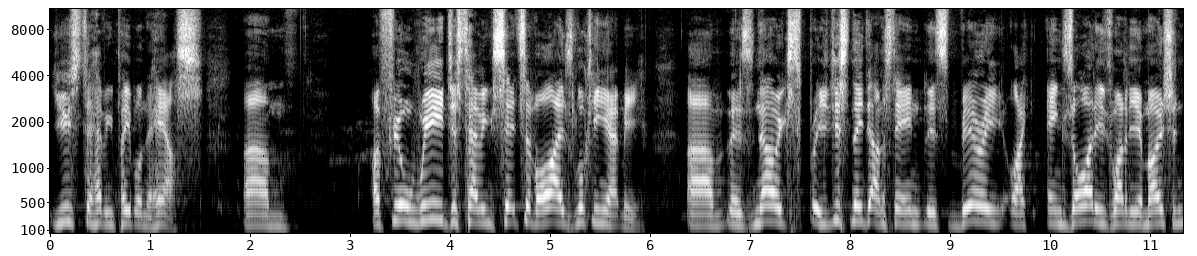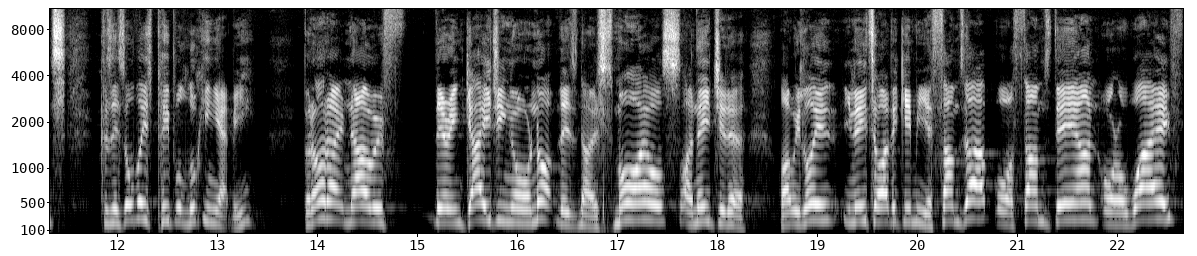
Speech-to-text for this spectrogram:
used to having people in the house. Um, I feel weird just having sets of eyes looking at me. Um, there's no, exp- you just need to understand this very, like, anxiety is one of the emotions because there's all these people looking at me, but I don't know if they're engaging or not. There's no smiles. I need you to, like, we, you need to either give me a thumbs up or a thumbs down or a wave.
